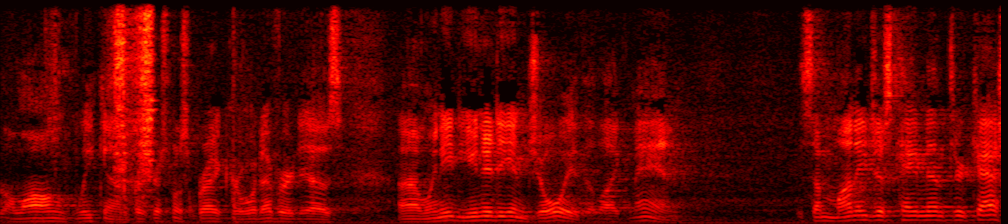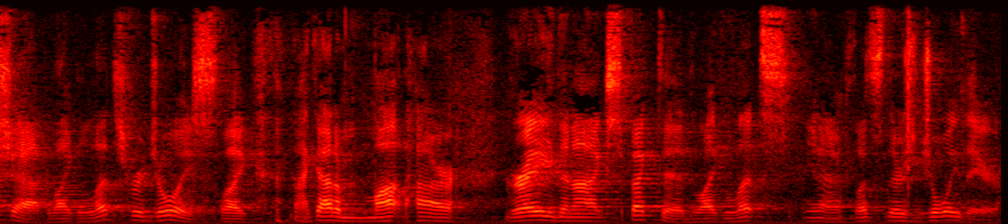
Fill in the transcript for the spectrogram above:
a long weekend for Christmas break or whatever it is. Um, we need unity and joy that like, man, some money just came in through Cash App. Like, let's rejoice. Like, I got a lot higher grade than I expected. Like, let's, you know, let's, there's joy there.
